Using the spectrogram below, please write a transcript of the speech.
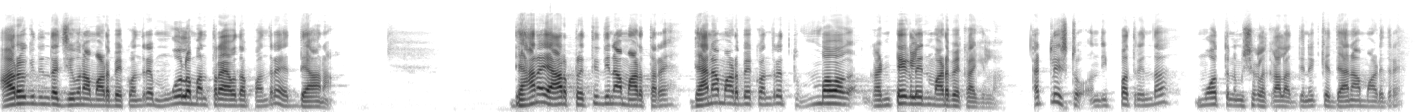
ಆರೋಗ್ಯದಿಂದ ಜೀವನ ಮಾಡಬೇಕು ಅಂದರೆ ಮೂಲ ಮಂತ್ರ ಯಾವುದಪ್ಪ ಅಂದರೆ ಧ್ಯಾನ. ಧ್ಯಾನ ಯಾರು ಪ್ರತಿದಿನ ಮಾಡ್ತಾರೆ? ಧ್ಯಾನ ಮಾಡಬೇಕು ಅಂದರೆ ತುಂಬ ಗಂಟೆಗಳೇನು ಮಾಡಬೇಕಾಗಿಲ್ಲ. ಅಟ್ಲೀಸ್ಟ್ ಒಂದು ಇಪ್ಪತ್ತರಿಂದ ಮೂವತ್ತು ನಿಮಿಷಗಳ ಕಾಲ ದಿನಕ್ಕೆ ಧ್ಯಾನ ಮಾಡಿದರೆ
